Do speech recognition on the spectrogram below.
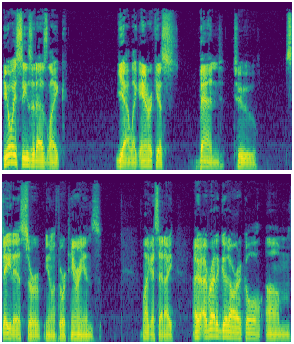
He always sees it as like, yeah, like anarchists bend to statists or you know authoritarians. Like I said, I I, I read a good article um,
